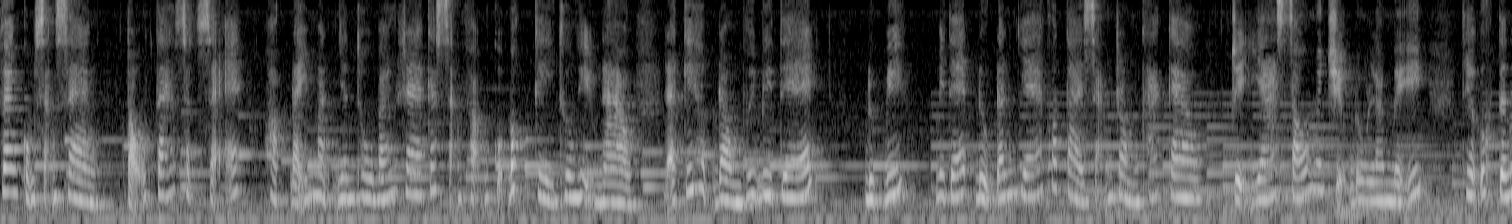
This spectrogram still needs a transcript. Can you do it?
Fan cũng sẵn sàng tẩu tán sạch sẽ hoặc đẩy mạnh doanh thu bán ra các sản phẩm của bất kỳ thương hiệu nào đã ký hợp đồng với BTS. Được biết, BTS được đánh giá có tài sản ròng khá cao, trị giá 60 triệu đô la Mỹ. Theo ước tính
